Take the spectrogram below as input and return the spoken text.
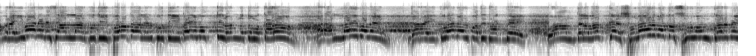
আমরা ইমান এনেছি আল্লাহর প্রতি, পরকালের প্রতি, এটাই মুক্তির অন্যতম কারণ। আর আল্লাহই বলেন, যারা এই কোরআনের পথে থাকবে, কোরআন তেলাবাদকে শোনার মতো শ্রবণ করবে,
